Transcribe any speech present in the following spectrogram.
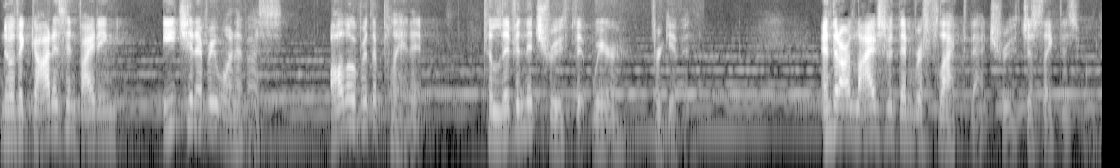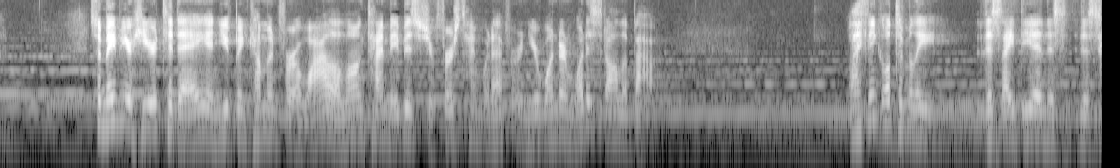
know that God is inviting each and every one of us all over the planet to live in the truth that we're forgiven. And that our lives would then reflect that truth, just like this woman. So maybe you're here today and you've been coming for a while, a long time. Maybe this is your first time, whatever, and you're wondering, what is it all about? Well, I think ultimately, this idea and this, this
